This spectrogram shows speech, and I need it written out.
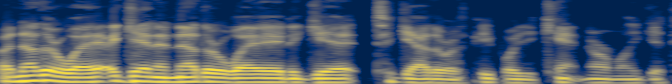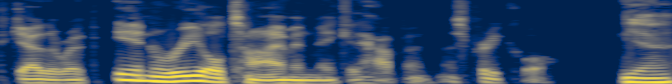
Another way, again, another way to get together with people you can't normally get together with in real time and make it happen. That's pretty cool. Yeah.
